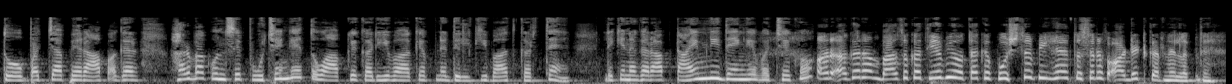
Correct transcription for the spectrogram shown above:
تو بچہ پھر آپ اگر ہر وقت ان سے پوچھیں گے تو وہ آپ کے قریب آ کے اپنے دل کی بات کرتے ہیں۔ لیکن اگر آپ ٹائم نہیں دیں گے بچے کو۔ اور اگر ہم بعض اوقات یہ بھی ہوتا ہے کہ پوچھتے بھی ہیں تو صرف آڈٹ کرنے لگتے ہیں۔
